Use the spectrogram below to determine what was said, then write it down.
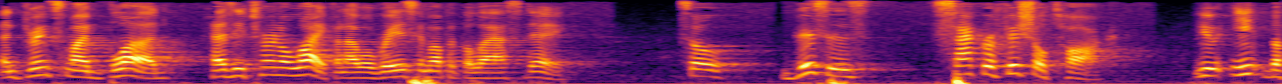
and drinks my blood has eternal life, and I will raise him up at the last day. So, this is sacrificial talk. You eat the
